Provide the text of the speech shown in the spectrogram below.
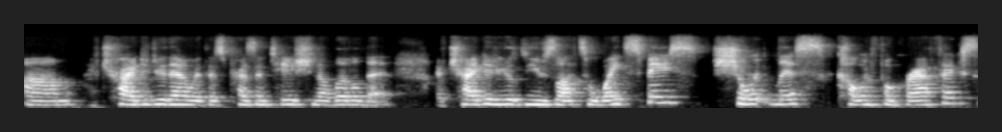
Um, I've tried to do that with this presentation a little bit. I've tried to use lots of white space, short lists, colorful graphics.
